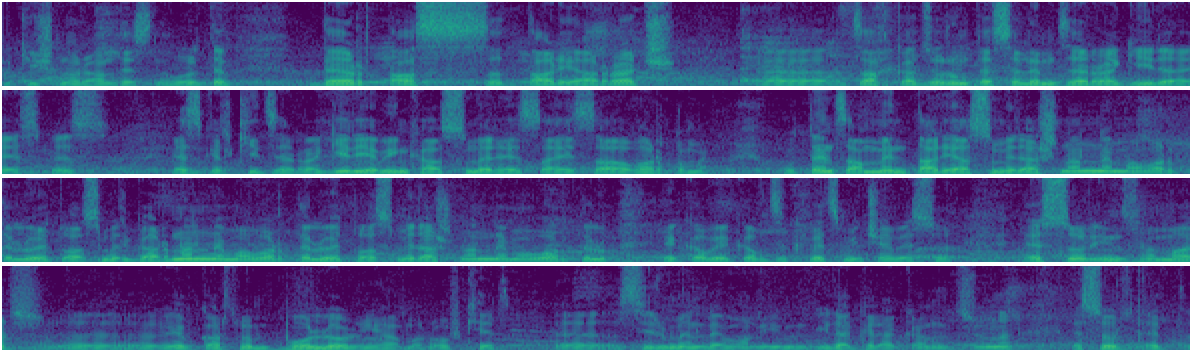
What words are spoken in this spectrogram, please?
գրքի շնորհանդեսն է, որովհետև դեռ 10 տարի առաջ Ծաղկաձորում տեսել եմ ձեռագիրը այսպես, այս գրքի ձեռագիր եւ ինքը ասում էր հեսա հեսա ավարտում եմ։ Ու տենց ամեն տարի ասում էր աշնանն եմ ավարտելու, հետո ասում էր գառնանն եմ ավարտելու, հետո ասում էր աշնանն եմ ավարտելու, եկավ եկավ ձգվեց մինչև այսօր։ Այսօր ինձ համար եւ կարծում եմ բոլորի համար, ովքեր սիրում են Լևոնին իր գրականությունը, այսօր այդ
